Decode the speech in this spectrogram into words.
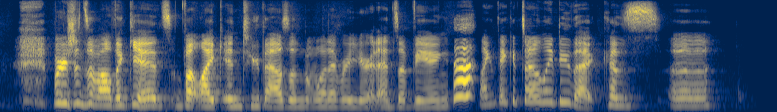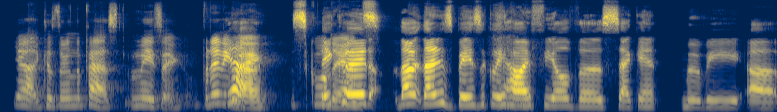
versions of all the kids, but like in 2000, whatever year it ends up being. like they could totally do that because, uh, yeah, because they're in the past. Amazing. But anyway, school they dance. could. That that is basically how I feel the second movie uh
